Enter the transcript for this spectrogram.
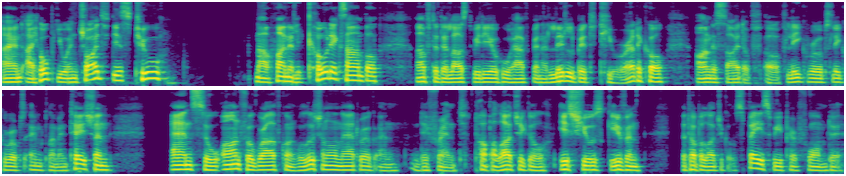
And I hope you enjoyed this too. Now, finally, code example after the last video who have been a little bit theoretical on the side of, of Lie groups, Lie groups implementation, and so on for graph convolutional network and different topological issues given the topological space we perform the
